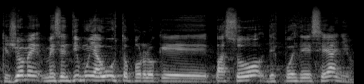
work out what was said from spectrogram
que yo me, me sentí muy a gusto por lo que pasó después de ese año.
